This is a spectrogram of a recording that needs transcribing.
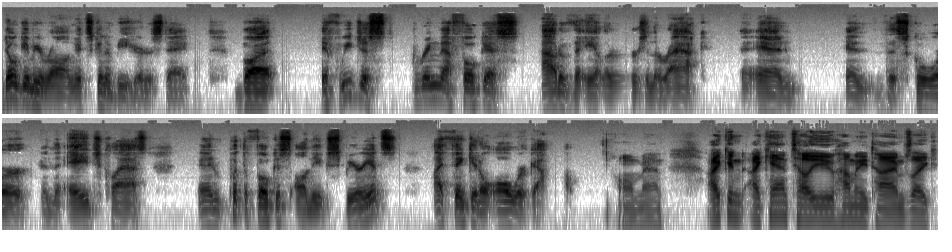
don't get me wrong, it's going to be here to stay. But if we just bring that focus out of the antlers and the rack and and the score and the age class and put the focus on the experience, I think it'll all work out. Oh man, I can I can't tell you how many times like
